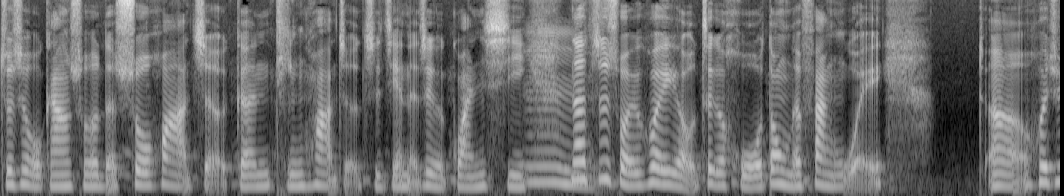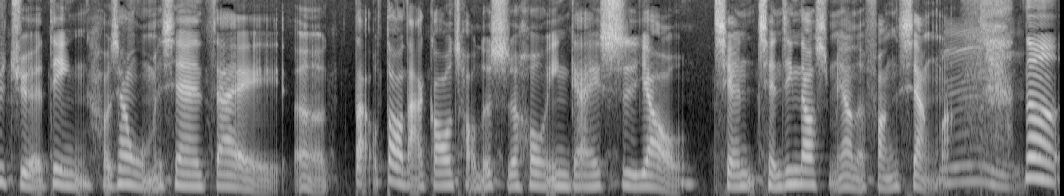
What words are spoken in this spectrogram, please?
就是我刚刚说的说话者跟听话者之间的这个关系。嗯，那之所以会有这个活动的范围。呃，会去决定，好像我们现在在呃到到达高潮的时候，应该是要前前进到什么样的方向嘛？嗯、那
